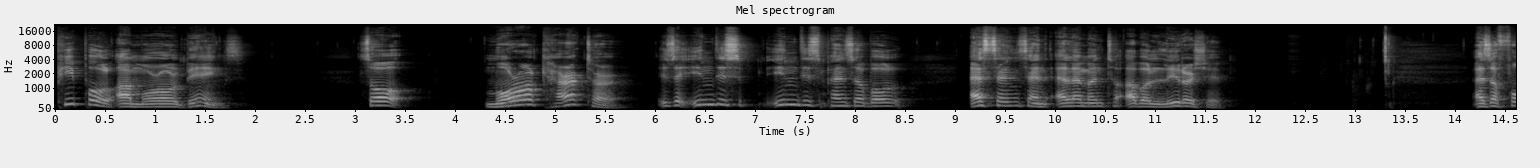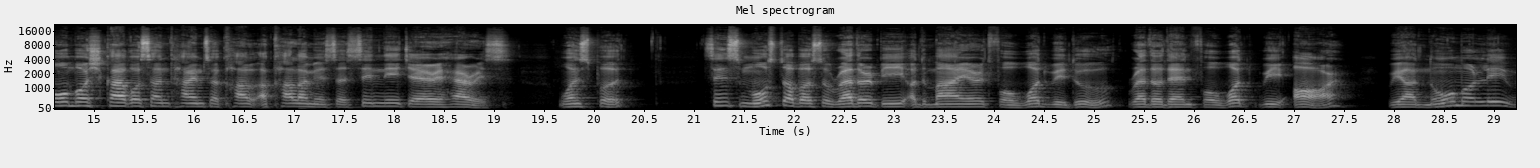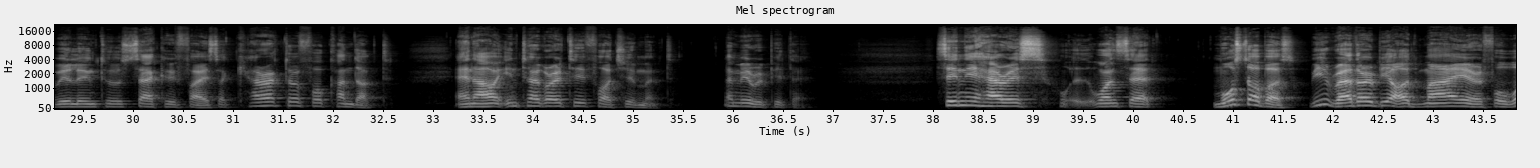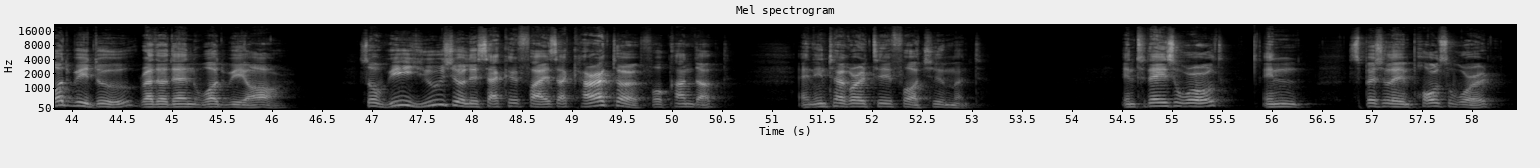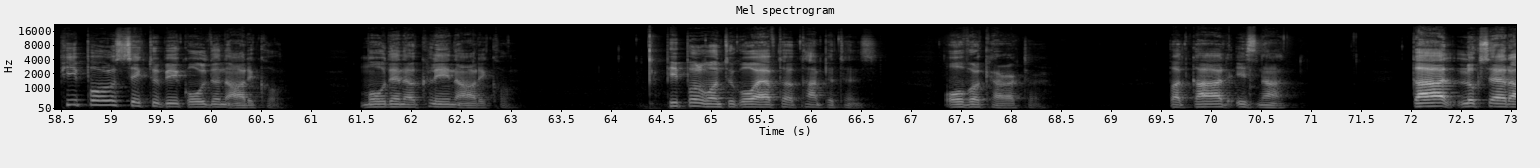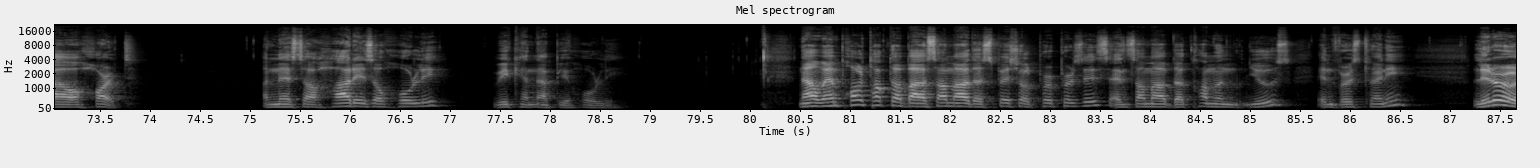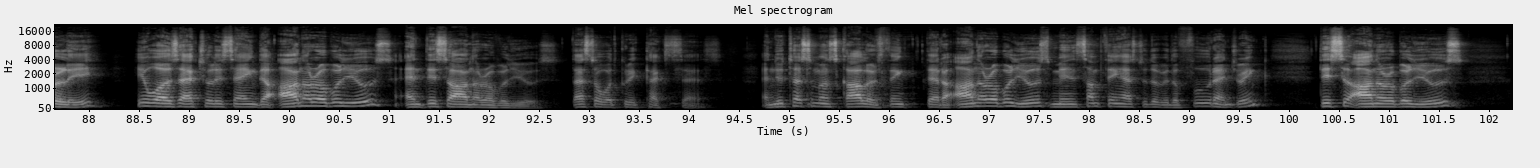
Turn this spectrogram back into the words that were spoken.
People are moral beings. So moral character is an indis- indispensable essence and element of a leadership. As a former Chicago Sun-Times columnist, Sydney Jerry Harris, once put, since most of us would rather be admired for what we do rather than for what we are, we are normally willing to sacrifice a character for conduct and our integrity for achievement. Let me repeat that. Sydney Harris once said, Most of us, we rather be admired for what we do rather than what we are. So we usually sacrifice our character for conduct and integrity for achievement. In today's world, in especially in Paul's world, people seek to be golden article more than a clean article. People want to go after competence over character. But God is not. God looks at our heart. Unless our heart is holy, we cannot be holy. Now, when Paul talked about some of the special purposes and some of the common use in verse 20, literally, he was actually saying the honorable use and dishonorable use. That's what Greek text says. And New Testament scholars think that honorable use means something has to do with the food and drink. This honorable use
